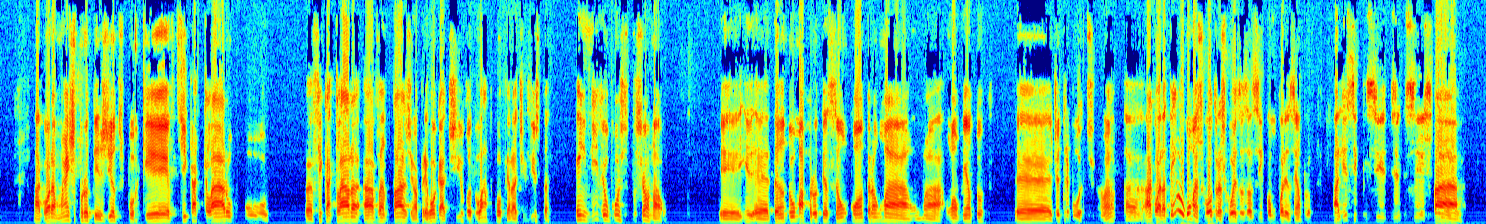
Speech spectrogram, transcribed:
agora mais protegidos, porque fica claro o, uh, fica clara a vantagem, a prerrogativa do ato cooperativista em nível constitucional, e, e, é, dando uma proteção contra uma, uma um aumento é, de tributos. É? Ah, agora, tem algumas outras coisas, assim como, por exemplo, ali se, se, se está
